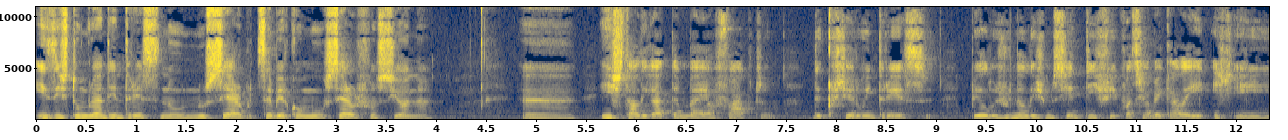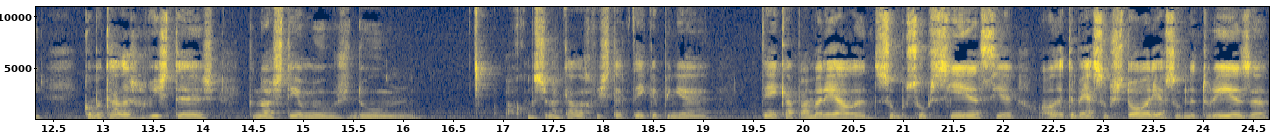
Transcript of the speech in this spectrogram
existe um grande interesse no, no cérebro, de saber como o cérebro funciona. Uh, e isto está ligado também ao facto de crescer o interesse pelo jornalismo científico. Vocês sabem aquela. E, e, e como aquelas revistas que nós temos do. Como se chama aquela revista que tem a capinha tem a capa amarela sobre, sobre ciência, também é sobre história, é sobre natureza.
